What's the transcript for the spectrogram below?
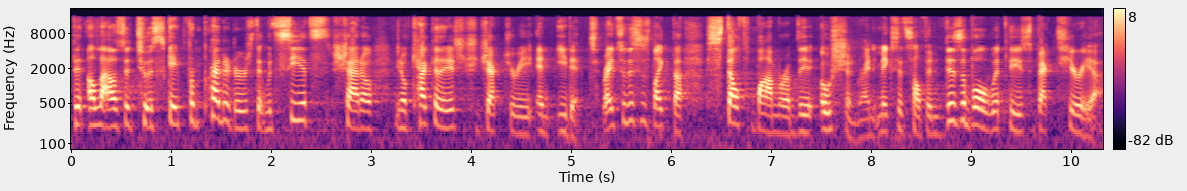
that allows it to escape from predators that would see its shadow, you know, calculate its trajectory and eat it, right? So this is like the stealth bomber of the ocean, right? It makes itself invisible with these bacteria.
